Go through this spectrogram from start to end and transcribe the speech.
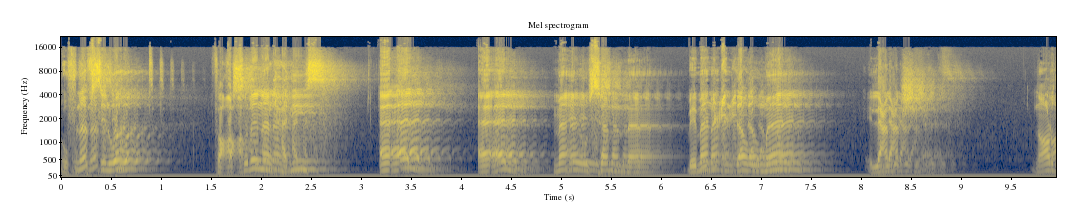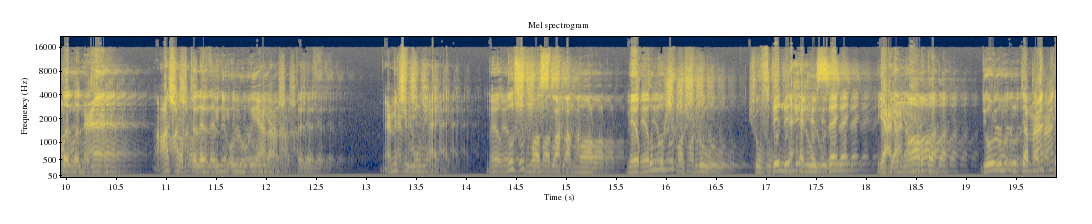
وفي نفس الوقت في عصرنا الحديث أقل أقل ما يسمى بمن عنده مال اللي عنده 20000 النهارده اللي معاه 10000 جنيه يقول له إيه يعني 10000 ما يعملش بيهم حاجة. ما يقضوش مصلحة النهارده. ما يقوموش مشروع شوف ديننا حلو إزاي؟ يعني النهارده يقول له أنت معاك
